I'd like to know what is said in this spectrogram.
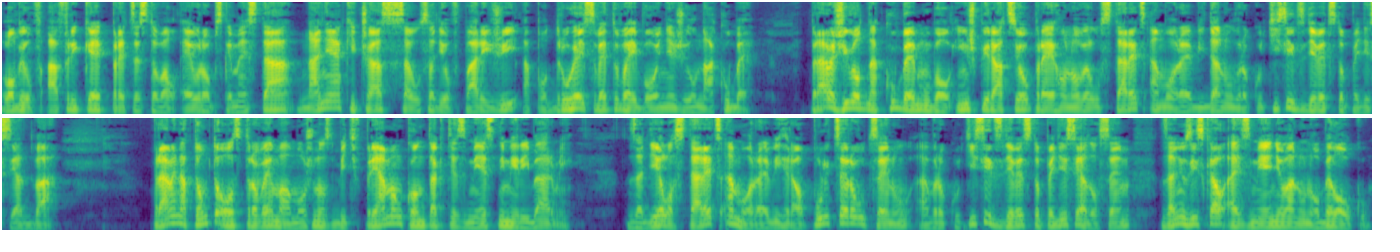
Lovil v Afrike, precestoval európske mestá, na nejaký čas sa usadil v Paríži a po druhej svetovej vojne žil na Kube – Práve život na Kube mu bol inšpiráciou pre jeho novelu Starec a more vydanú v roku 1952. Práve na tomto ostrove mal možnosť byť v priamom kontakte s miestnymi rybármi. Za dielo Starec a more vyhral Pulitzerovú cenu a v roku 1958 za ňu získal aj zmienovanú Nobelovku.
